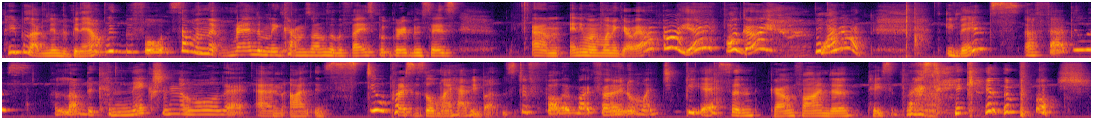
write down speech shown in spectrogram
people I've never been out with before, someone that randomly comes onto the Facebook group and says, um, anyone want to go out? Oh, yeah, I'll go. Why not? Events are fabulous. I love the connection of all of that, and I, it still presses all my happy buttons to follow my phone or my GPS and go and find a piece of plastic in the bush.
